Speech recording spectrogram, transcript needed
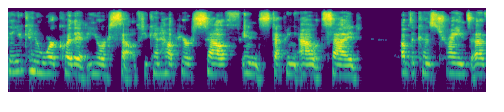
then you can work with it yourself. You can help yourself in stepping outside of the constraints of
